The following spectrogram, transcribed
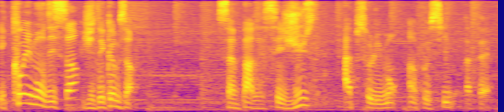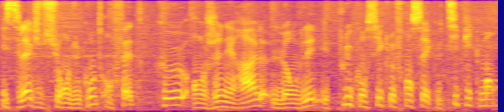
Et quand ils m'ont dit ça, j'étais comme ça. Ça me paraissait juste absolument impossible à faire. Et c'est là que je me suis rendu compte en fait que en général l'anglais est plus concis que le français, que typiquement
